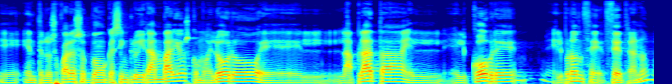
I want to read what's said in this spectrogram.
eh, entre los cuales supongo que se incluirán varios, como el oro, la plata, el, cobre, el bronce, etc. ¿no?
